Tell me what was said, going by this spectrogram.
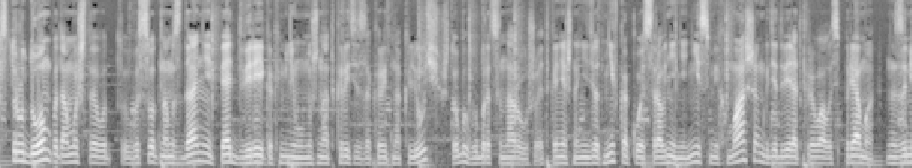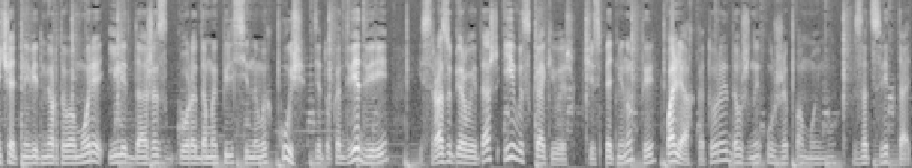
с трудом, потому что вот в высотном здании пять дверей как минимум нужно открыть и закрыть на ключ, чтобы выбраться наружу. Это, конечно, не идет ни в какое сравнение ни с Мехмашем, где дверь открывалась прямо на замечательный вид Мертвого моря, или даже с городом апельсиновых кущ, где только две двери, и сразу первый этаж, и выскакиваешь. Через пять минут ты в полях, которые должны уже, по-моему, зацветать.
